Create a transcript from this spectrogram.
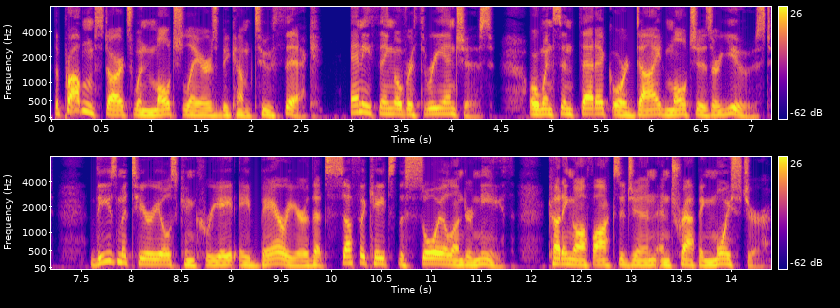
The problem starts when mulch layers become too thick, anything over 3 inches, or when synthetic or dyed mulches are used. These materials can create a barrier that suffocates the soil underneath, cutting off oxygen and trapping moisture.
